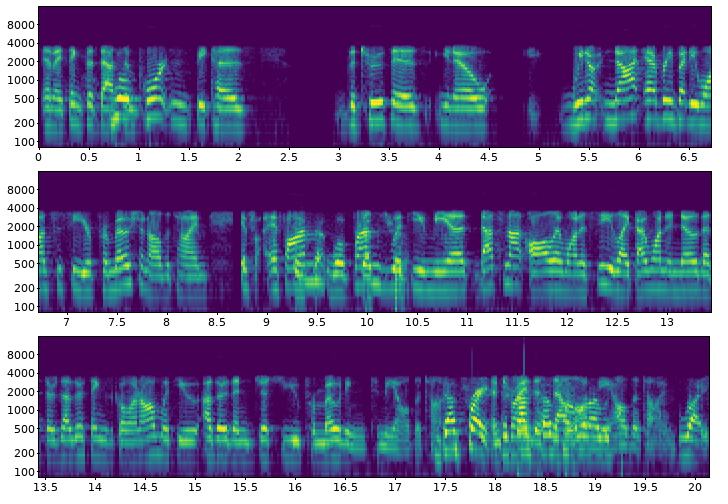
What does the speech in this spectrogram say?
And I think that that's well, important because the truth is, you know, we don't not everybody wants to see your promotion all the time. If if i'm well, friends with you mia that's not all i want to see. Like i want to know that there's other things going on with you other than just you promoting to me all the time that's right and but trying to sell on me was, all the time. Right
